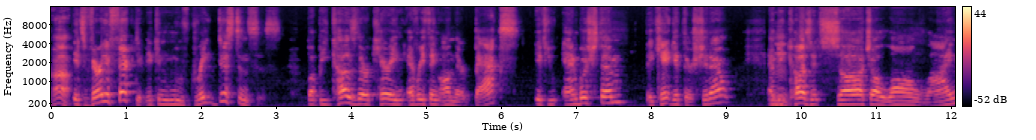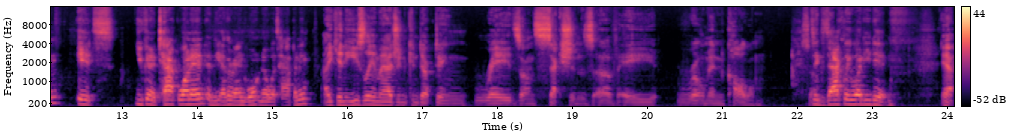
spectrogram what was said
Ah. it's very effective. It can move great distances, but because they're carrying everything on their backs, if you ambush them, they can't get their shit out. And Mm. because it's such a long line, it's you can attack one end and the other end won't know what's happening. I can easily imagine conducting raids on sections of a Roman column. It's exactly what he did. Yeah.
